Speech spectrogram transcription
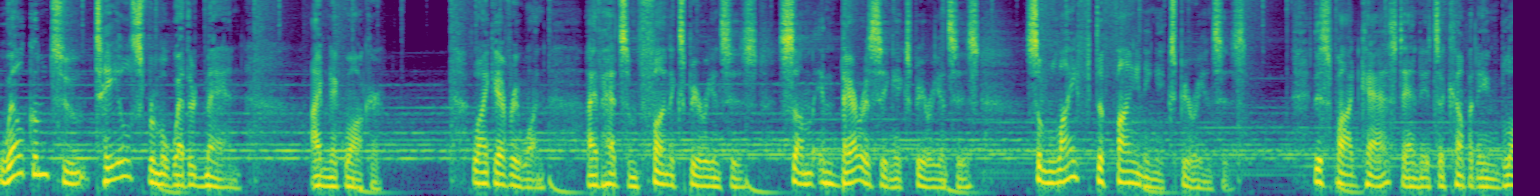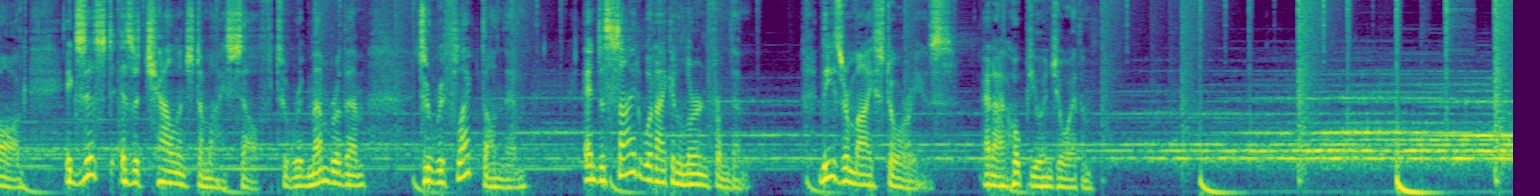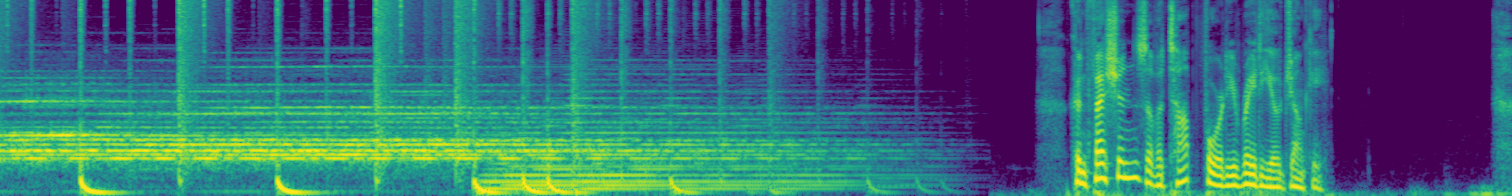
Welcome to Tales from a Weathered Man. I'm Nick Walker. Like everyone, I've had some fun experiences, some embarrassing experiences, some life defining experiences. This podcast and its accompanying blog exist as a challenge to myself to remember them, to reflect on them, and decide what I can learn from them. These are my stories, and I hope you enjoy them. Confessions of a Top 40 Radio Junkie.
